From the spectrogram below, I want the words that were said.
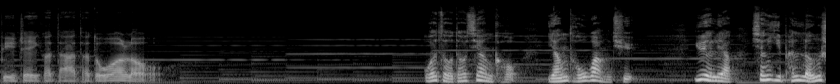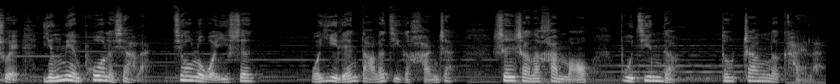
比这个大得多喽。”我走到巷口，仰头望去，月亮像一盆冷水迎面泼了下来，浇了我一身。我一连打了几个寒战，身上的汗毛不禁的。都张了开来。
